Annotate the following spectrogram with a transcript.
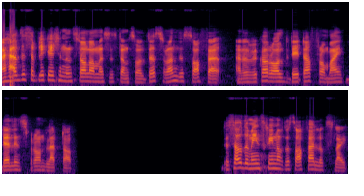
I have this application installed on my system, so I'll just run this software and I'll recover all the data from my Dell Inspiron laptop. This is how the main screen of the software looks like.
